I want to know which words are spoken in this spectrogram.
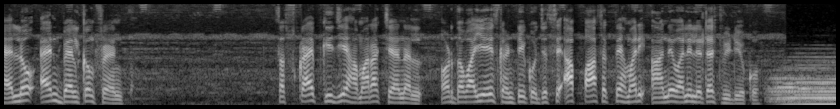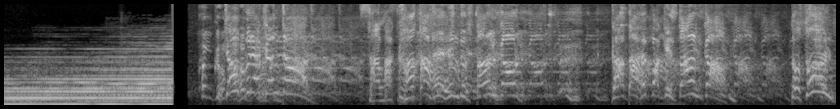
Hello and welcome friend. Subscribe कीजिए हमारा चैनल और दबाइए इस घंटी को जिससे आप पा सकते हैं हमारी आने वाली लेटेस्ट वीडियो को। साला खाता है हिंदुस्तान का और गाता है पाकिस्तान का। तो सुन।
